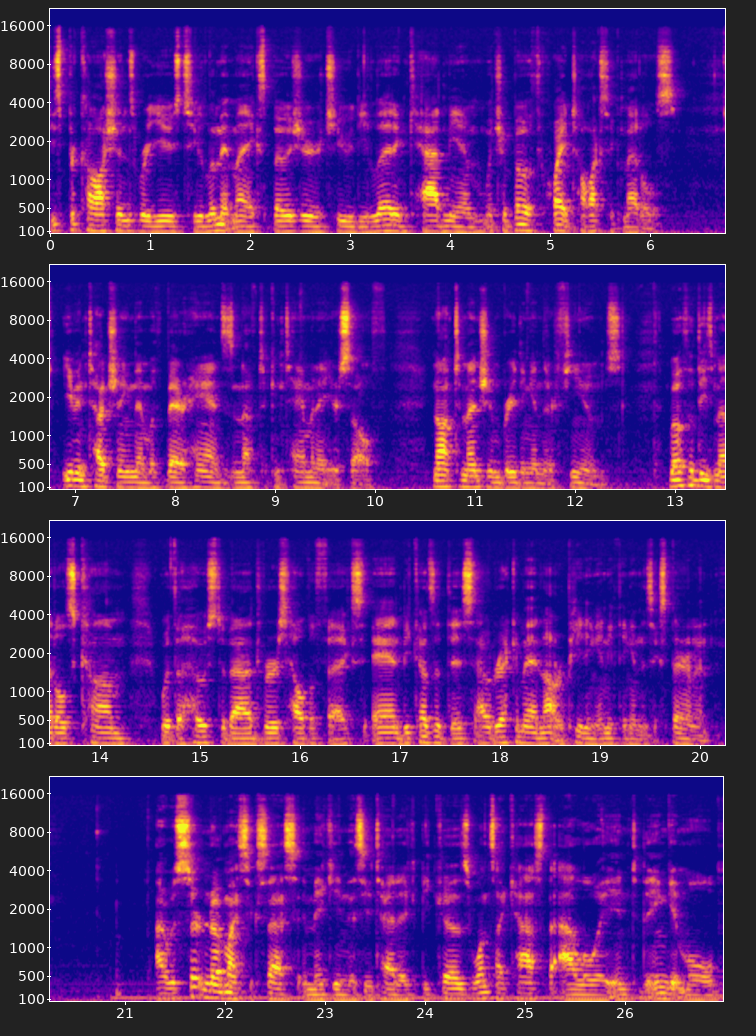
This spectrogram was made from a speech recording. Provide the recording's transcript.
These precautions were used to limit my exposure to the lead and cadmium, which are both quite toxic metals. Even touching them with bare hands is enough to contaminate yourself, not to mention breathing in their fumes. Both of these metals come with a host of adverse health effects, and because of this, I would recommend not repeating anything in this experiment. I was certain of my success in making this eutectic because once I cast the alloy into the ingot mold,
